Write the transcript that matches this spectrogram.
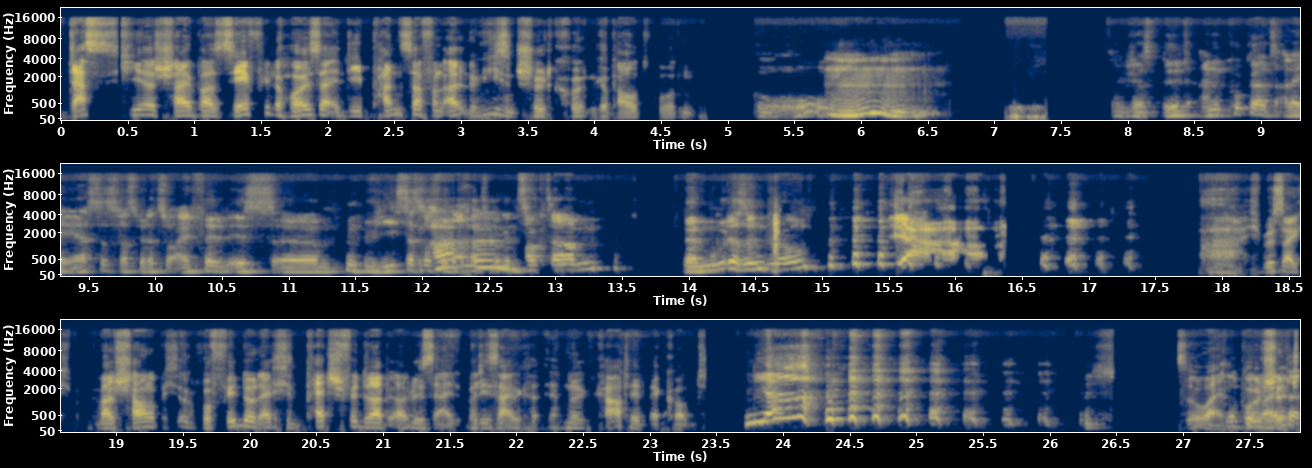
dass hier scheinbar sehr viele Häuser in die Panzer von alten Riesenschildkröten gebaut wurden. Oh. Mm. Wenn ich das Bild angucke, als allererstes, was mir dazu einfällt, ist, ähm, wie hieß das, was wir damals Drachen. mal gezockt haben? Bermuda-Syndrom? Ja! ah, ich müsste eigentlich mal schauen, ob ich es irgendwo finde und endlich einen Patch finde, damit über diese, über diese eine, eine Karte hinwegkommt. Ja! So ein Bullshit.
